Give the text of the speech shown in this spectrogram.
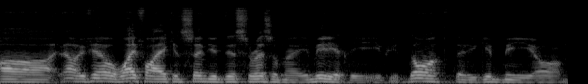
Uh, now, if you have a Wi-Fi, I can send you this resume immediately. If you don't, then you give me um,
